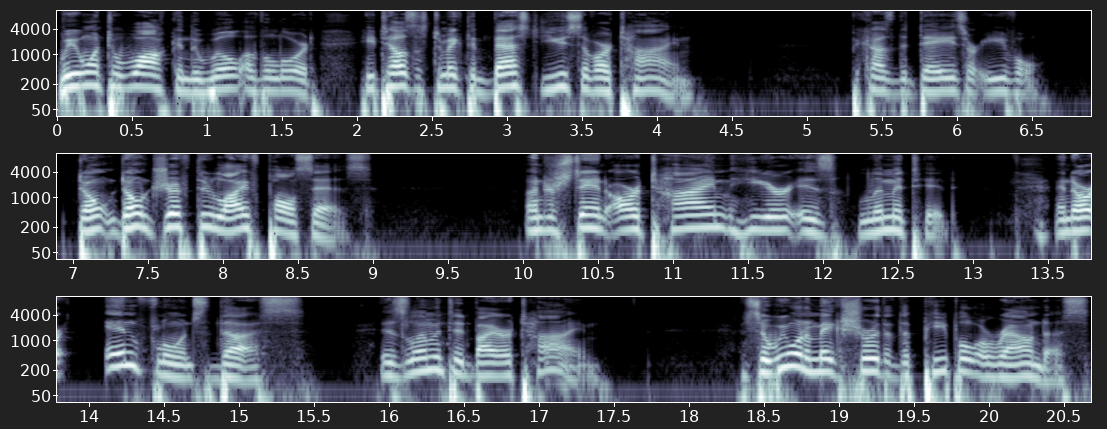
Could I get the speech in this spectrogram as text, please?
We want to walk in the will of the Lord. He tells us to make the best use of our time because the days are evil. Don't don't drift through life, Paul says. Understand our time here is limited, and our influence thus is limited by our time. So we want to make sure that the people around us,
